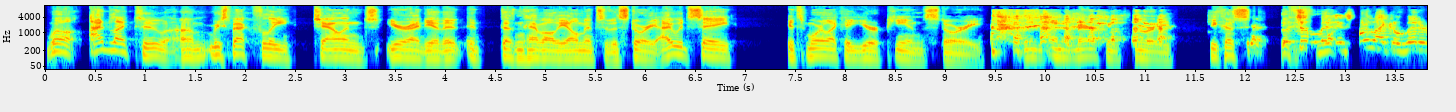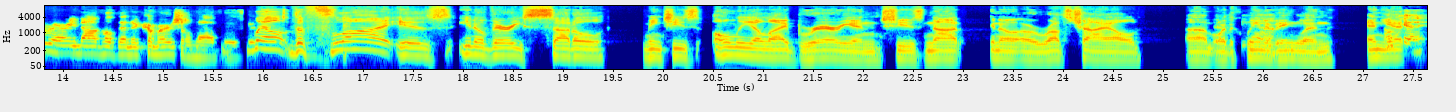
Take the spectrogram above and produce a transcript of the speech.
well, I'd like to um, respectfully challenge your idea that it doesn't have all the elements of a story. I would say it's more like a European story than an American story because it's, a, it's, more like a literary novel than a commercial novel. Well, the flaw is, you know, very subtle. I mean, she's only a librarian. She's not, you know, a Rothschild um, or the Queen yeah. of England. And yet okay.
